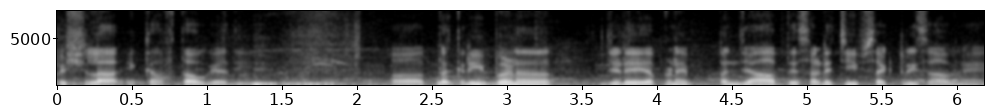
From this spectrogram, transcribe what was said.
ਪਿਛਲਾ ਇੱਕ ਹਫਤਾ ਹੋ ਗਿਆ ਜੀ। ਤਕਰੀਬਨ ਜਿਹੜੇ ਆਪਣੇ ਪੰਜਾਬ ਦੇ ਸਾਡੇ ਚੀਫ ਸੈਕਟਰੀ ਸਾਹਿਬ ਨੇ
